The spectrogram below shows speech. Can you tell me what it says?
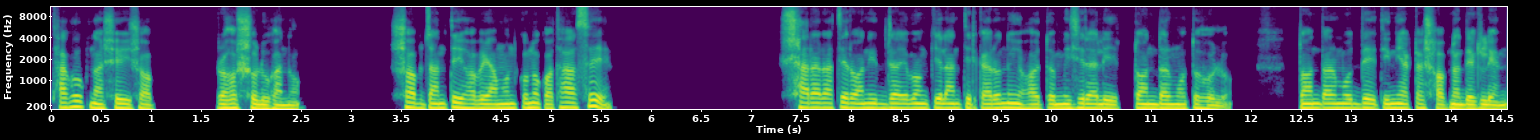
থাকুক না সেই সব রহস্য লুকানো। সব জানতেই হবে এমন কোনো কথা আছে? সারা রাতের অনিদ্রা এবং ক্লান্তির কারণেই হয়তো মিসির আলির তন্দার মতো হলো। তন্দার মধ্যে তিনি একটা স্বপ্ন দেখলেন।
